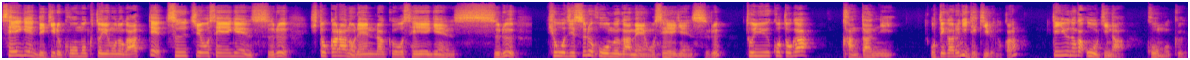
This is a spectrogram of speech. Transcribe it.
制限できる項目というものがあって、通知を制限する、人からの連絡を制限する、表示するホーム画面を制限するということが簡単に、お手軽にできるのかな？っていうのが大きな項目。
